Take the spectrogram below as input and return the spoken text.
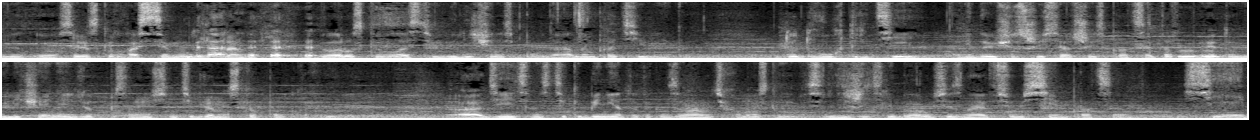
э, советской власти. Ну, правильно. Белорусская власть увеличилась по данным противника до двух третей. Они дают сейчас 66%. Угу. Это увеличение идет по сравнению с сентябрем несколько пунктов о деятельности кабинета так называемого Тихановской среди жителей Беларуси знает всего 7%. 7%.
